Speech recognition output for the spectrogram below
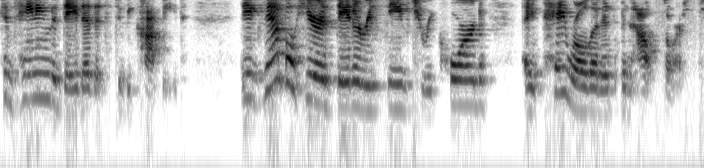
containing the data that's to be copied. The example here is data received to record a payroll that has been outsourced.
